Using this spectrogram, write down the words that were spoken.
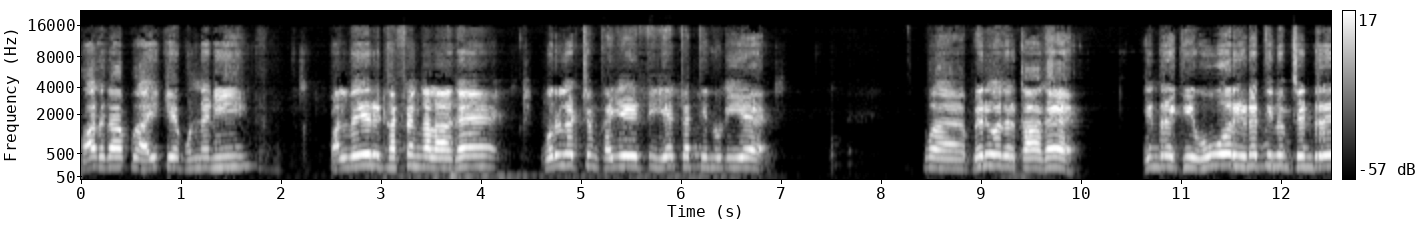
பாதுகாப்பு ஐக்கிய முன்னணி பல்வேறு கட்டங்களாக ஒரு லட்சம் கையெழுத்து இயக்கத்தினுடைய அஹ், பெறுவதற்காக இன்றைக்கு ஒவ்வொரு இடத்திலும் சென்று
